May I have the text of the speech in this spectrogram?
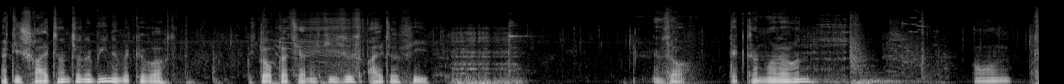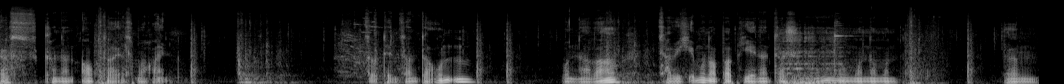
Hat die Schreitante eine Biene mitgebracht? Ich glaube das ja nicht, dieses alte Vieh. So, das können wir darin. Und das kann dann auch da erstmal rein. So, den Sand da unten. Wunderbar. Jetzt habe ich immer noch Papier in der Tasche. Mann, oh Mann, oh Mann. Ähm,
